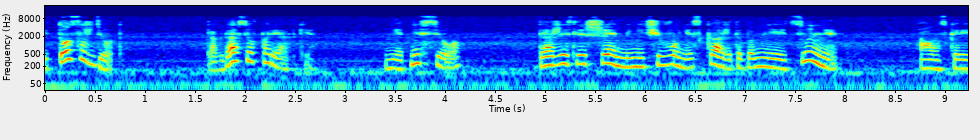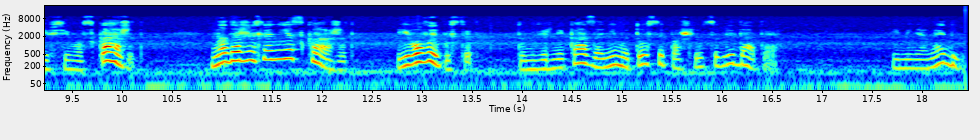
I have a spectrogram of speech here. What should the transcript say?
И Тоса ждет. Тогда все в порядке. Нет, не все. Даже если Шемми ничего не скажет обо мне и Цунне, а он, скорее всего, скажет, но даже если не скажет, его выпустят, то наверняка за ним и Тосы пошлют соглядатая. И меня найдут.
